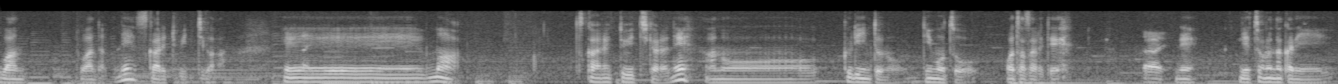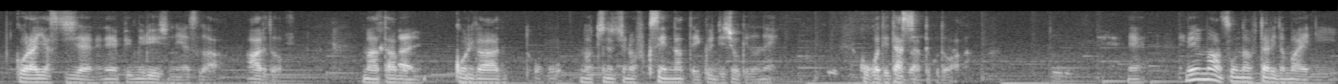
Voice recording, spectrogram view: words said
ワン、ワンダがね、スカーレット・ウィッチが、えーまあ、スカーレット・ウィッチからね、あのークリントの荷物を渡されて、はい。ね、で、その中にゴライアス時代のね、ピミリュージュのやつがあると。まあ多分はい、これが、お後々の伏線になっていくんでしょうけどね。ここで出したってことは。ね。ね。で、まあそんな2人の前に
